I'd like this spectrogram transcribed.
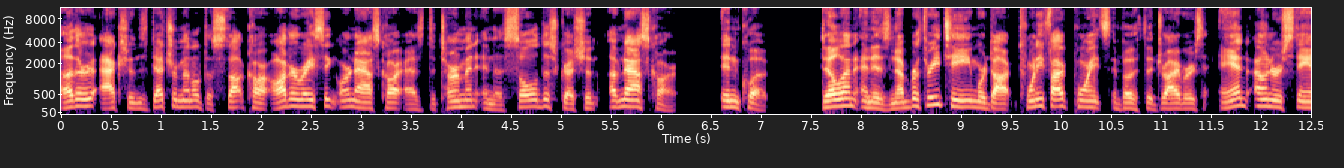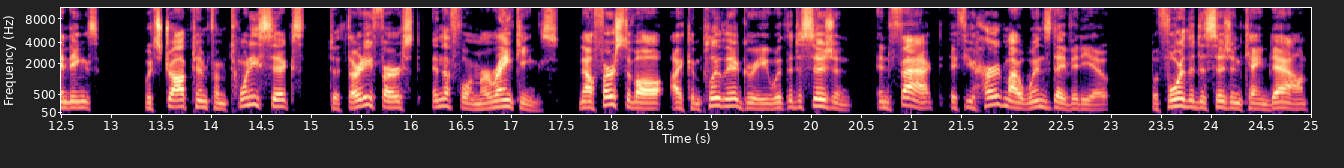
other actions detrimental to stock car auto racing or NASCAR as determined in the sole discretion of NASCAR. End quote. Dillon and his number three team were docked 25 points in both the drivers and owners standings which dropped him from 26th to 31st in the former rankings. Now, first of all, I completely agree with the decision. In fact, if you heard my Wednesday video before the decision came down,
